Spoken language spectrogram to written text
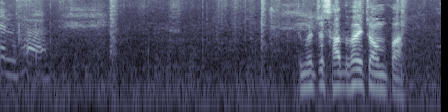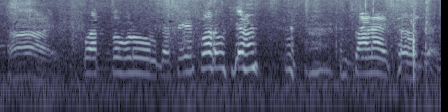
হেল্পার তুমি হচ্ছে সাত ভাই চম্পা। হ্যাঁ কত বড় ওল গাছ এরপর উঠে আমি দাঁড়ায় খাওয়া যায়।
